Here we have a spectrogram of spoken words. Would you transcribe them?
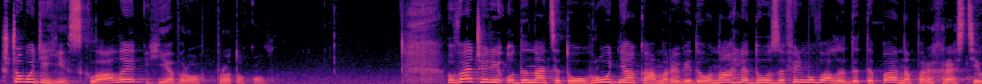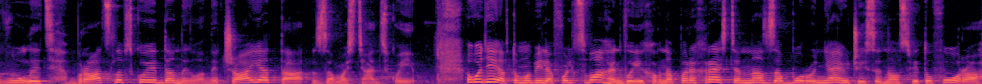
що водії склали європротокол. Ввечері 11 грудня камери відеонагляду зафільмували ДТП на перехресті вулиць Братславської, Данила Нечая та Замостянської. Водій автомобіля Volkswagen виїхав на перехрестя на забороняючий сигнал світофора,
